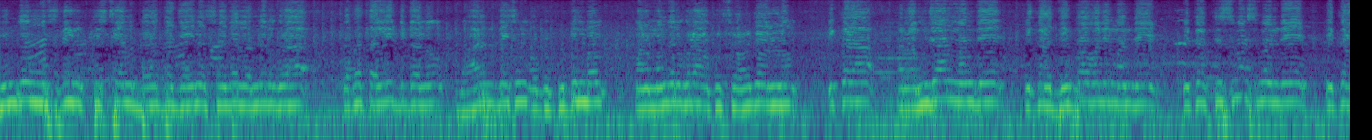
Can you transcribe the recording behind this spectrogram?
హిందూ ముస్లిం క్రిస్టియన్ బౌద్ధ జైన సోదరులందరూ కూడా ఒక తల్లి బిడ్డలు భారతదేశం ఒక కుటుంబం మనమందరూ కూడా ఒక సహోదరులు. ఇక్కడ రంజాన్ మందే ఇక్కడ దీపావళి మందే ఇక్కడ క్రిస్మస్ మందే ఇక్కడ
